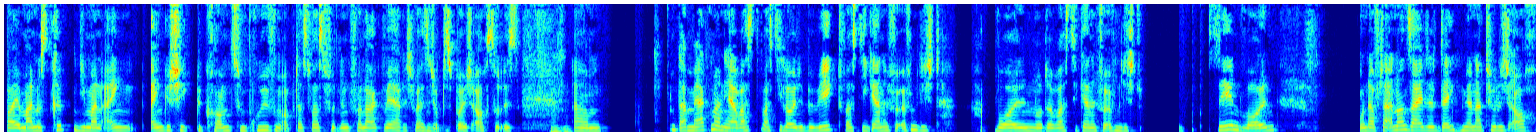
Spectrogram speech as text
bei Manuskripten, die man ein, eingeschickt bekommt zum Prüfen, ob das was für den Verlag wäre. Ich weiß nicht, ob das bei euch auch so ist. Mhm. Ähm, da merkt man ja, was, was die Leute bewegt, was die gerne veröffentlicht wollen oder was die gerne veröffentlicht sehen wollen. Und auf der anderen Seite denken wir natürlich auch,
